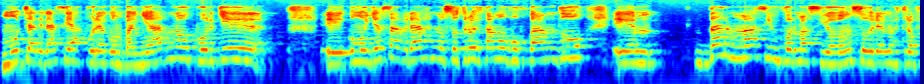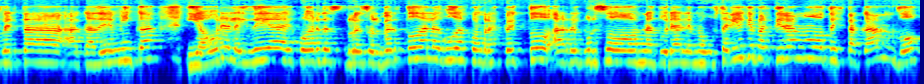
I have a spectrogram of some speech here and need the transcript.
Muchas gracias por acompañarnos porque, eh, como ya sabrás, nosotros estamos buscando eh, dar más información sobre nuestra oferta académica y ahora la idea es poder resolver todas las dudas con respecto a recursos naturales. Me gustaría que partiéramos destacando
